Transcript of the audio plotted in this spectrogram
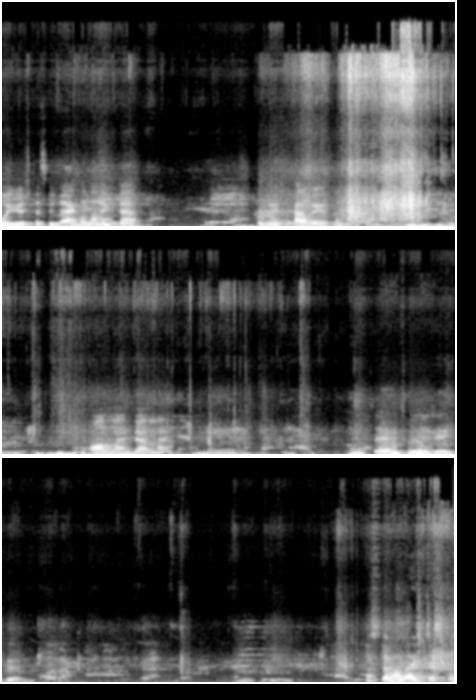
পরিবেশটা ছিল, এখন অনেকটা পরিবেশ খারাপ হয়ে গেছে। অনলাইন দেওয়াল নাই আচ্ছা ভালো আসছিস তো?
